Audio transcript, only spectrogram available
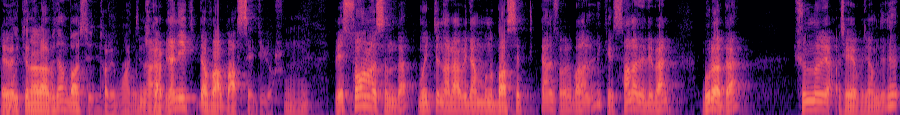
Muhittin Arabi'den bahsediyor. Tabii Muhittin. Arabi'den ilk defa bahsediyor. Ve sonrasında Muhittin Arabi'den bunu bahsettikten sonra bana dedi ki sana dedi ben burada şunları şey yapacağım dedi.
